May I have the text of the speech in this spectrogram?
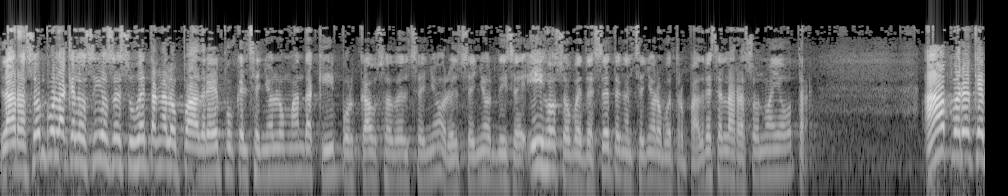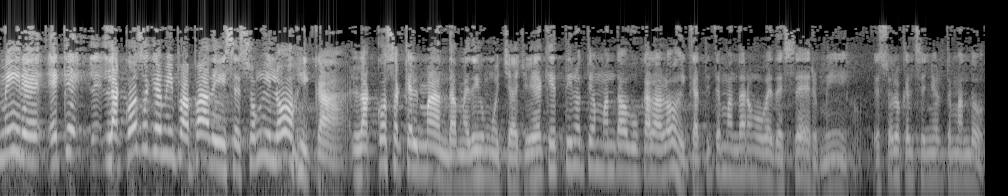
La razón por la que los hijos se sujetan a los padres es porque el Señor los manda aquí por causa del Señor. El Señor dice, hijos, obedeced en el Señor a vuestro padre. Esa es la razón, no hay otra. Ah, pero es que mire, es que las cosas que mi papá dice son ilógicas, las cosas que él manda, me dijo un muchacho. Y es que a ti no te han mandado a buscar la lógica, a ti te mandaron obedecer, mi hijo. Eso es lo que el Señor te mandó.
